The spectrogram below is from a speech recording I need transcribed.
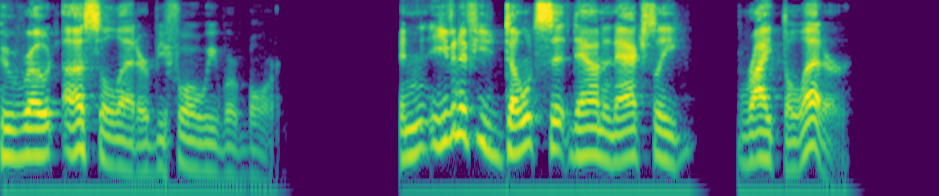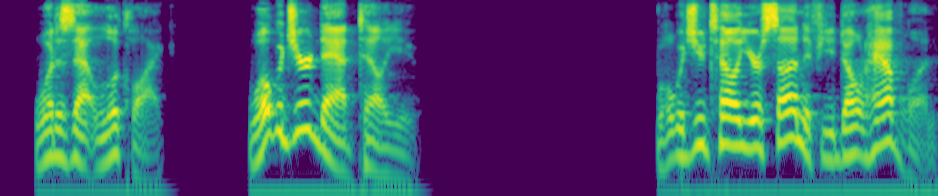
who wrote us a letter before we were born. And even if you don't sit down and actually write the letter, what does that look like? What would your dad tell you? What would you tell your son if you don't have one?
